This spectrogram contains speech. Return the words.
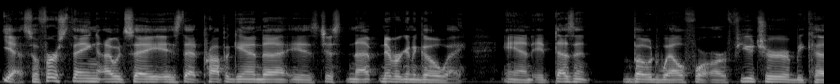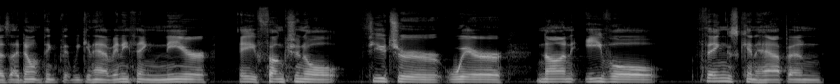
yeah, so first thing I would say is that propaganda is just not, never going to go away. And it doesn't bode well for our future because I don't think that we can have anything near a functional future where non evil things can happen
